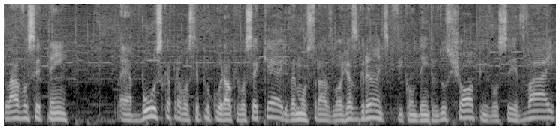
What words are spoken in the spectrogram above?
Lá você tem é, busca para você procurar o que você quer, ele vai mostrar as lojas grandes que ficam dentro dos shoppings, você vai,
